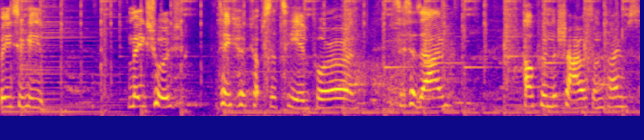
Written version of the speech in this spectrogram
basically make sure she take her cups of tea in for her and sit her down. Help her in the shower sometimes.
